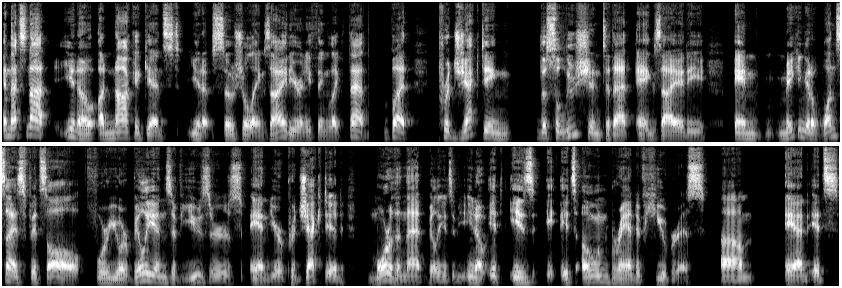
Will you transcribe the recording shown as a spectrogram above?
and that's not you know a knock against you know social anxiety or anything like that but projecting the solution to that anxiety and making it a one size fits all for your billions of users and your projected more than that billions of you know it is its own brand of hubris. Um, and it's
